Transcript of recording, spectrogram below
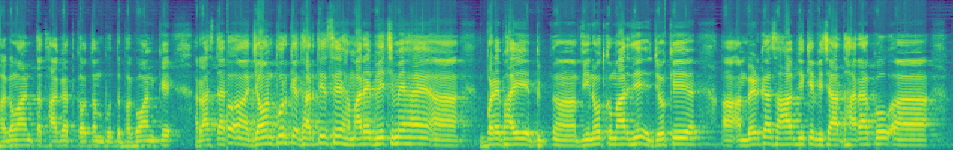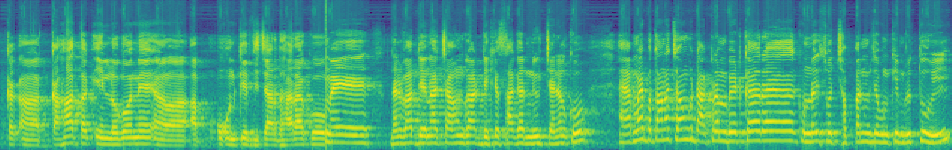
भगवान तथागत गौतम बुद्ध भगवान के रास्ता जौनपुर के धरती से हमारे बीच में है बड़े भाई विनोद कुमार जी जो कि अंबेडकर साहब जी के विचारधारा को कहाँ तक इन लोगों ने अ, अप, उनके विचारधारा को मैं धन्यवाद देना चाहूँगा डी के सागर न्यूज़ चैनल को। मैं बताना चाहूँगा, डॉक्टर अंबेडकर उन्नीस सौ छप्पन में जब उनकी मृत्यु हुई,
